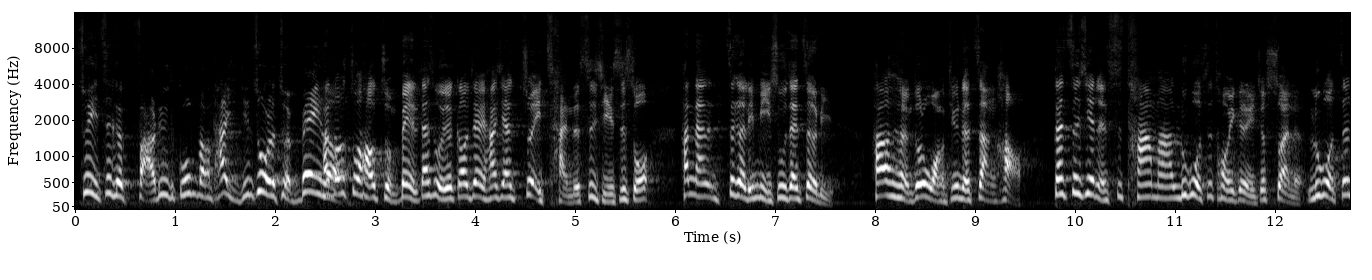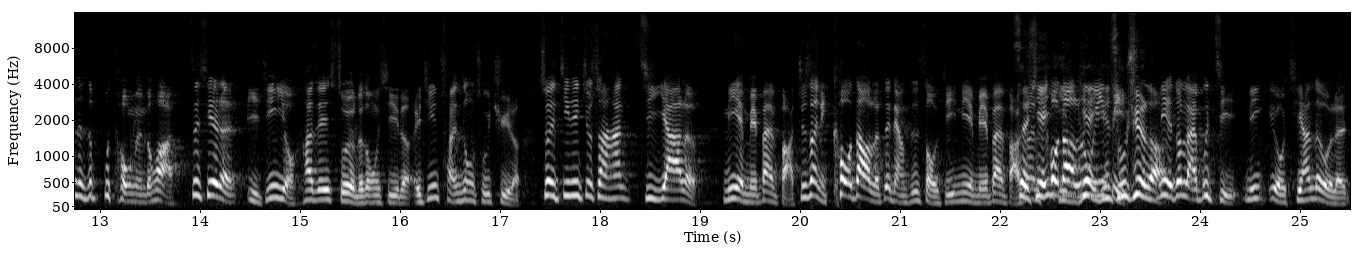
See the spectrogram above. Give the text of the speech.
所以这个法律的攻防他已经做了准备了，他都做好准备了。但是我觉得高嘉瑜他现在最惨的事情是说，他拿这个林敏树在这里，他有很多的网军的账号，但这些人是他吗？如果是同一个人也就算了，如果真的是不同人的话，这些人已经有他这些所有的东西了，已经传送出去了。所以今天就算他积压了，你也没办法；就算你扣到了这两只手机，你也没办法。这些扣到了录音笔出去了，你也都来不及。你有其他的有人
